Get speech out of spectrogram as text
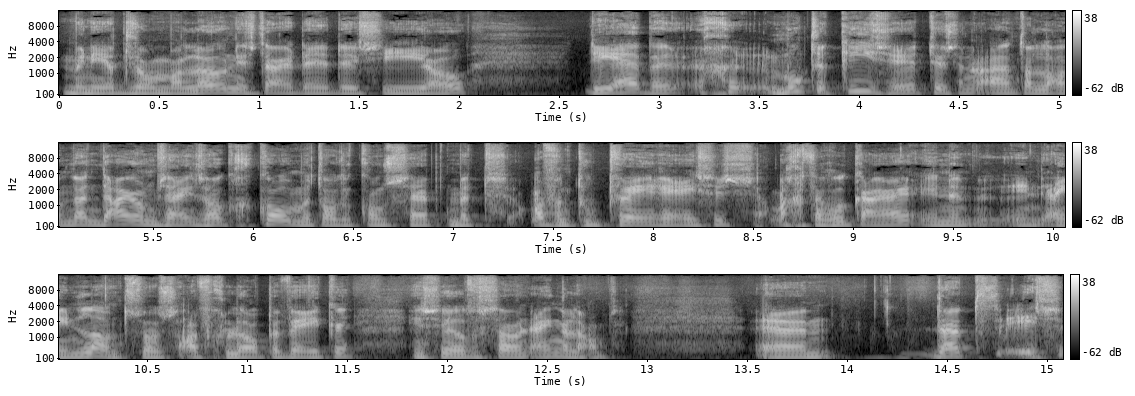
meneer John Malone is daar de, de CEO. Die hebben moeten kiezen tussen een aantal landen. En daarom zijn ze ook gekomen tot een concept met af en toe twee races achter elkaar in, een, in één land. Zoals afgelopen weken in Silverstone, Engeland. Um, dat is,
